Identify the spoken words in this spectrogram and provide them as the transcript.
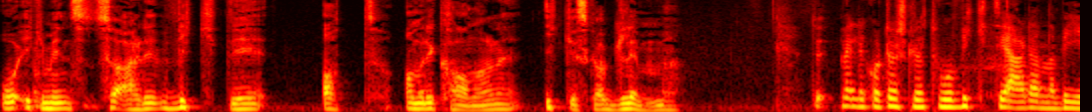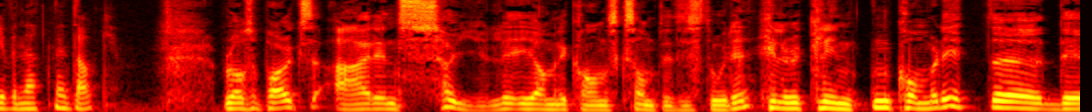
og ikke minst så er det viktig at amerikanerne ikke skal glemme du, veldig kort til slutt, Hvor viktig er denne begivenheten i dag? Rosa Parks er en søyle i amerikansk samtidshistorie. Hillary Clinton kommer dit. Det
